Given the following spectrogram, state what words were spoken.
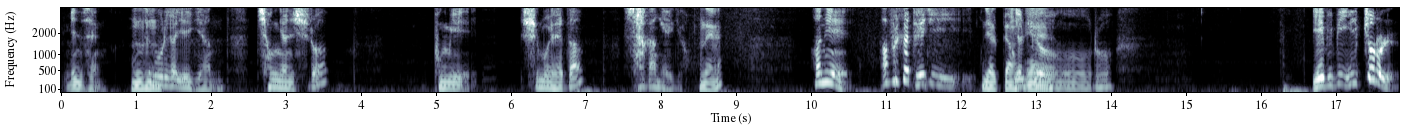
민생. 음흠. 지금 우리가 얘기한 청년 실업, 북미 실무회담, 사강 애교. 네. 아니 아프리카 돼지 열병 열병으로 예. 예비비 1조를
